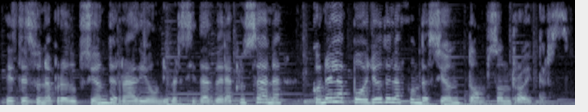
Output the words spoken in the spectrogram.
Esta es una producción de Radio Universidad Veracruzana con el apoyo de la Fundación Thomson Reuters.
